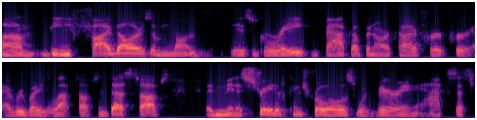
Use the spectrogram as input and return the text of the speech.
Um, the five dollars a month is great backup and archive for for everybody's laptops and desktops. Administrative controls with varying access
